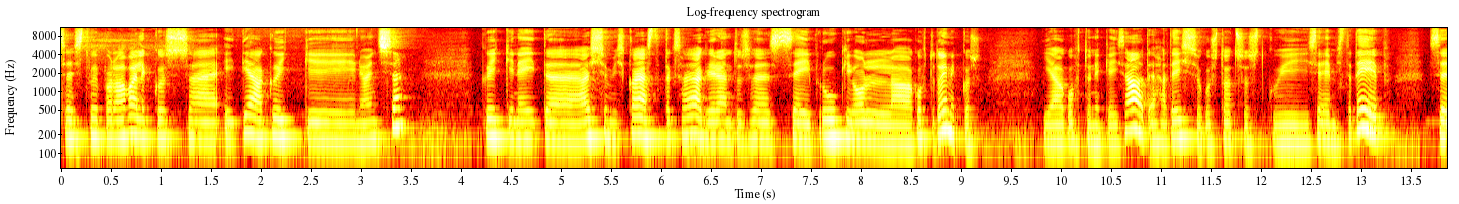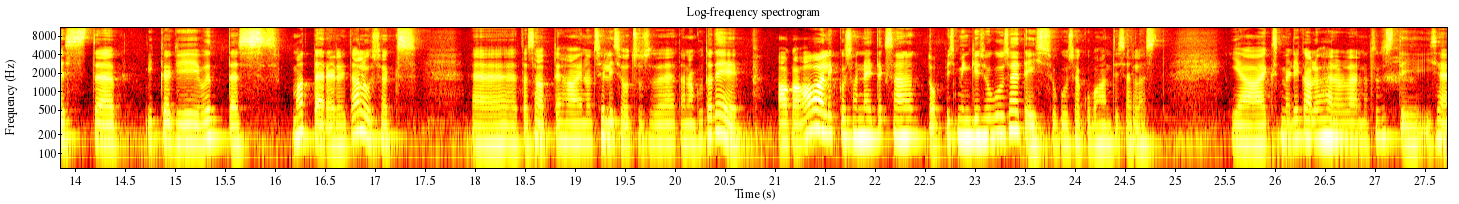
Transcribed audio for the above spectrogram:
sest võib-olla avalikkus äh, ei tea kõiki nüansse, kõiki neid äh, asju, mis kajastatakse ajakirjanduses, ei pruugi olla kohtutoimikus. Ja kohtunik ei saa teha teistsugust otsust kui see, mis ta teeb, sest äh, ikkagi võttes materjalid aluseks äh, ta saab teha ainult sellise otsuse, nagu ta teeb, aga avalikkus on näiteks saanud hoopis mingisuguse teistsuguse kuvandi sellest. ja eks meil igalühel ole no tõesti ise,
